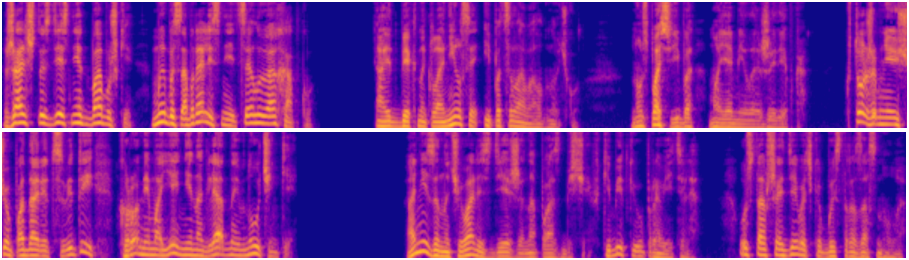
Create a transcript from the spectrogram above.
Жаль, что здесь нет бабушки мы бы собрали с ней целую охапку. Айтбек наклонился и поцеловал внучку. — Ну, спасибо, моя милая жеребка. Кто же мне еще подарит цветы, кроме моей ненаглядной внученьки? Они заночевали здесь же, на пастбище, в кибитке управителя. Уставшая девочка быстро заснула.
